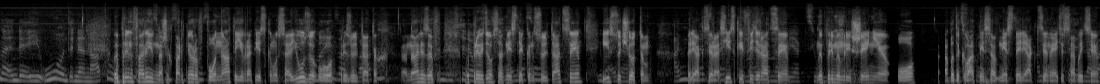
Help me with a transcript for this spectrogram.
Мы проинформируем наших партнеров по НАТО и Европейскому Союзу о результатах анализов. Мы проведем совместные консультации и с учетом реакции Российской Федерации мы примем решение о об адекватной совместной реакции на эти события.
